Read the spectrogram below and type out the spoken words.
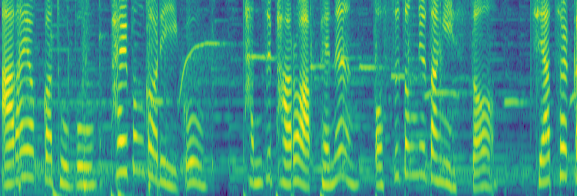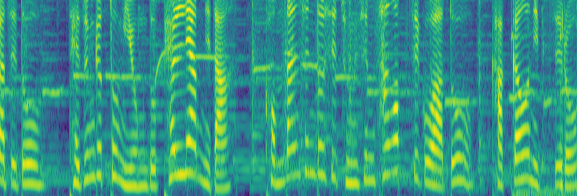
아라역과 도보 8분 거리이고 단지 바로 앞에는 버스 정류장이 있어 지하철까지도 대중교통 이용도 편리합니다. 검단 신도시 중심 상업지구와도 가까운 입지로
